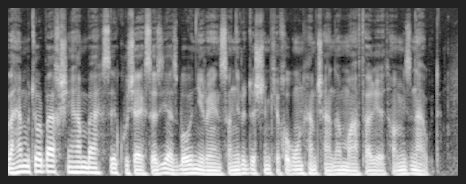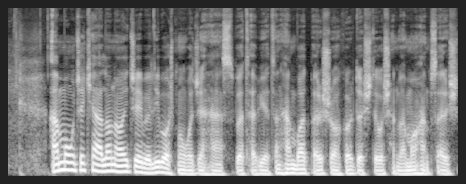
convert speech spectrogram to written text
و همینطور بخشی هم بحث کوچکسازی از باب نیروی انسانی رو داشتیم که خب اون هم چندان موفقیت آمیز نبوده اما اونجا که الان آقای جیبلی باش مواجه هست و طبیعتا هم باید براش راهکار داشته باشن و ما هم سرش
